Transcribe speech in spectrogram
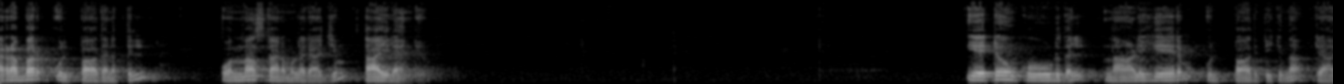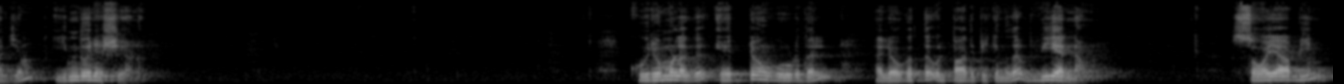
റബ്ബർ ഉൽപാദനത്തിൽ ഒന്നാം സ്ഥാനമുള്ള രാജ്യം തായ്ലാൻഡ്. ഏറ്റവും കൂടുതൽ നാളികേരം ഉൽപ്പാദിപ്പിക്കുന്ന രാജ്യം ഇന്തോനേഷ്യയാണ്. കുരുമുളക് ഏറ്റവും കൂടുതൽ ലോകത്ത് ഉൽപ്പാദിപ്പിക്കുന്നത് വിയറ്റ്നാം. സോയാബീൻ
